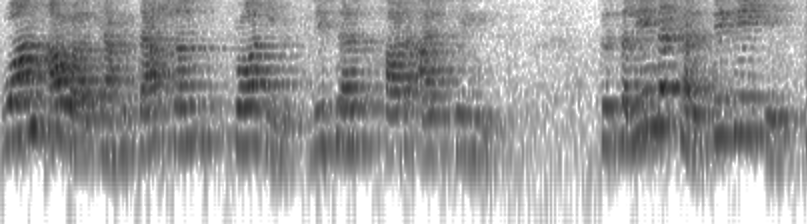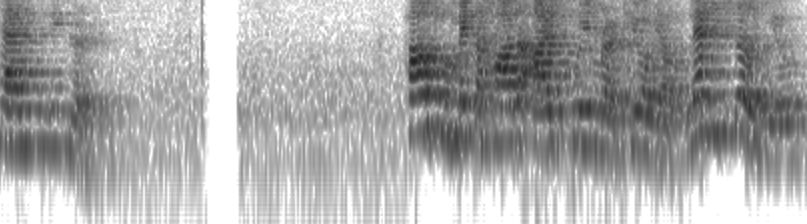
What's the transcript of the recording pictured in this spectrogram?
One hour can production 40 liters hard ice cream. The cylinder capacity is 10 liters. How to make the hard ice cream material? Let me show you.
